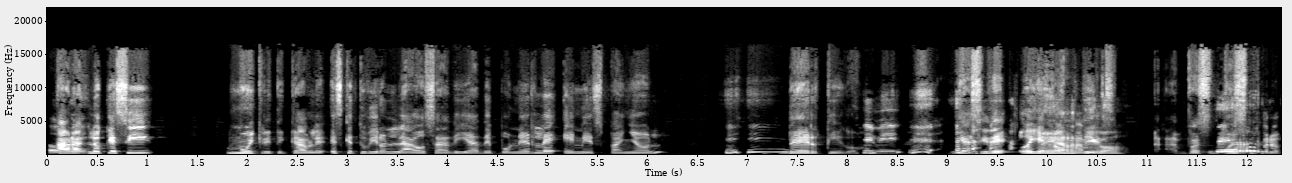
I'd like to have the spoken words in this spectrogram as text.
Ahora, lo que sí muy criticable es que tuvieron la osadía de ponerle en español vértigo. Y así de, oye, vértigo. no mames. Ah, pues, pues pero,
